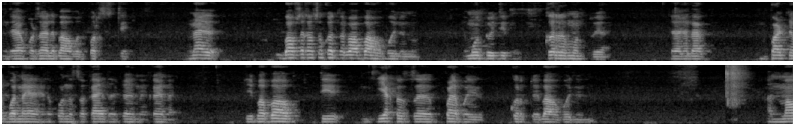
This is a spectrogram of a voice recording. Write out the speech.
द्यापड झालं भाऊ परिस्थिती. नाही भावसा का चुकत नाही भाऊ भाऊ बहिणीनं. म्हणतोय ते कर म्हणतोय. त्या ह्याला पार्टनर पण नाही ह्याला कोणाचं काय नाही काय नाही काय नाही. ते बाबा ते एकटाच पळापळी करतोय भाऊ बहिणीनं. आणि मा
